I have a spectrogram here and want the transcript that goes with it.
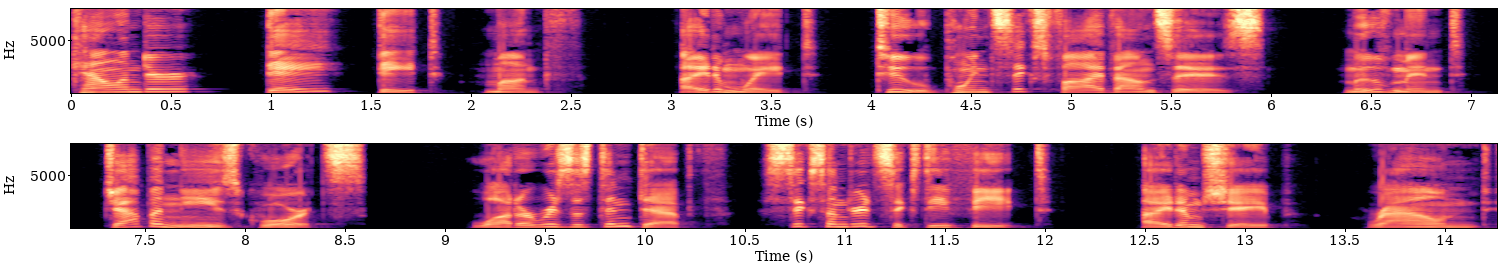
Calendar, day, date, month. Item weight, 2.65 ounces. Movement, Japanese quartz. Water resistant depth, 660 feet. Item shape, round.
